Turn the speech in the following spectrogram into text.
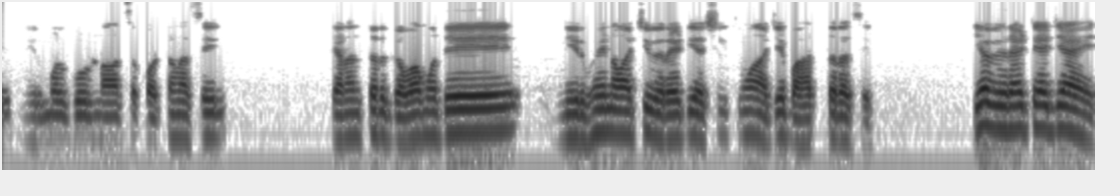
निर्मल गोल्ड नावाचं कॉटन असेल त्यानंतर गव्हामध्ये निर्भय नावाची व्हेरायटी असेल किंवा अजय बहात्तर असेल. या व्हेरायट्या ज्या आहेत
